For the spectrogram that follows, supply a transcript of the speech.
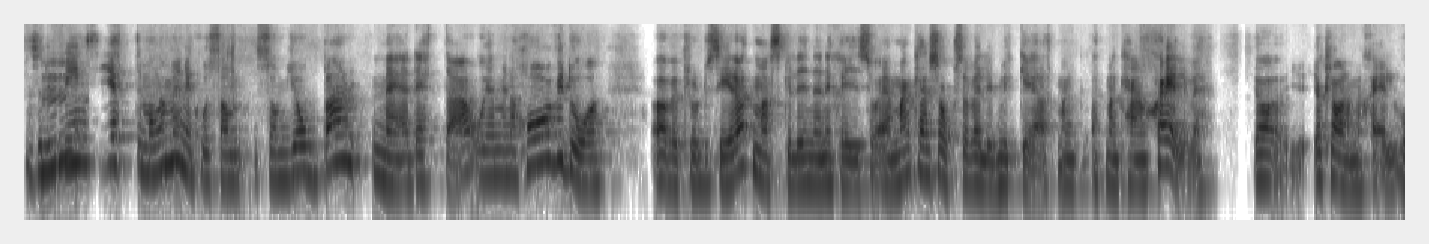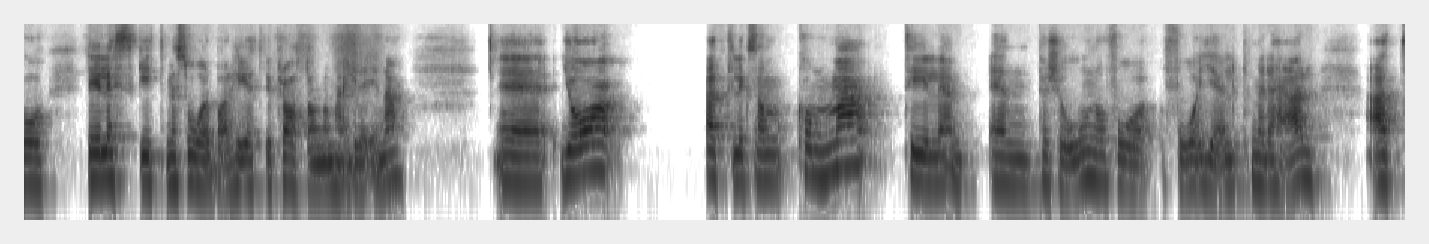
Alltså det Mm. finns jättemånga människor som, som jobbar med detta och jag menar har vi då överproducerat maskulin energi så är man kanske också väldigt mycket att man, att man kan själv. Jag, jag klarar mig själv och det är läskigt med sårbarhet, vi pratar om de här grejerna. Eh, ja, att liksom komma till en, en person och få, få hjälp med det här. Att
